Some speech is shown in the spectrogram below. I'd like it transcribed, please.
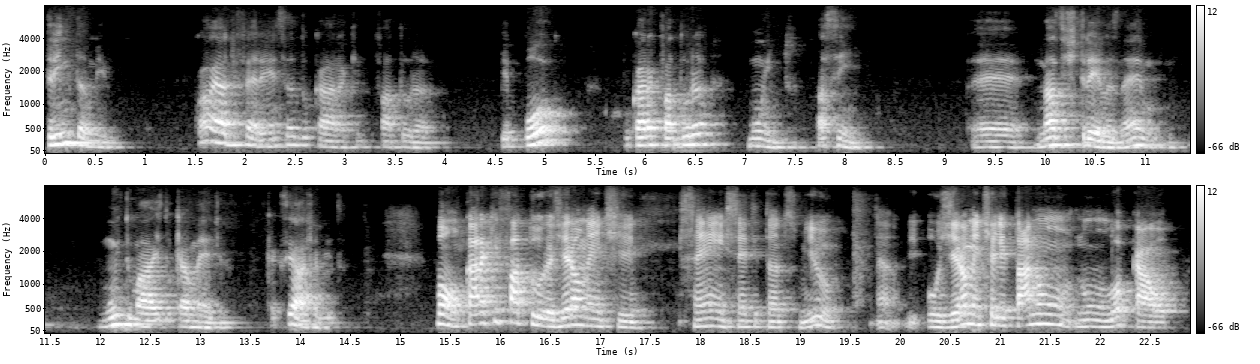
30 mil. Qual é a diferença do cara que fatura pouco o cara que fatura muito? Assim, é, nas estrelas, né? Muito mais do que a média. O que, é que você acha, Vitor? Bom, o cara que fatura geralmente 100, cento e tantos mil, né, ou geralmente ele está num, num local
